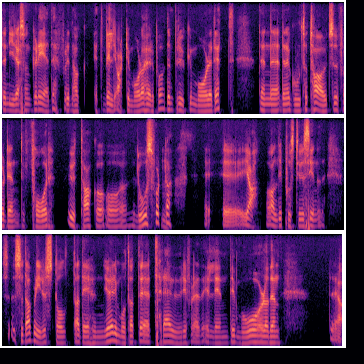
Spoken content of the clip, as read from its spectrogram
den gir deg sånn glede, fordi den har et veldig artig mål å høre på. Den bruker målet rett. Den, eh, den er god til å ta ut, så du får, den, du får uttak og, og los fort. da. Eh, ja, og alle de positive sidene. Så, så da blir du stolt av det hun gjør, imot at det er traurig, for det er et elendig mål, og den, ja,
